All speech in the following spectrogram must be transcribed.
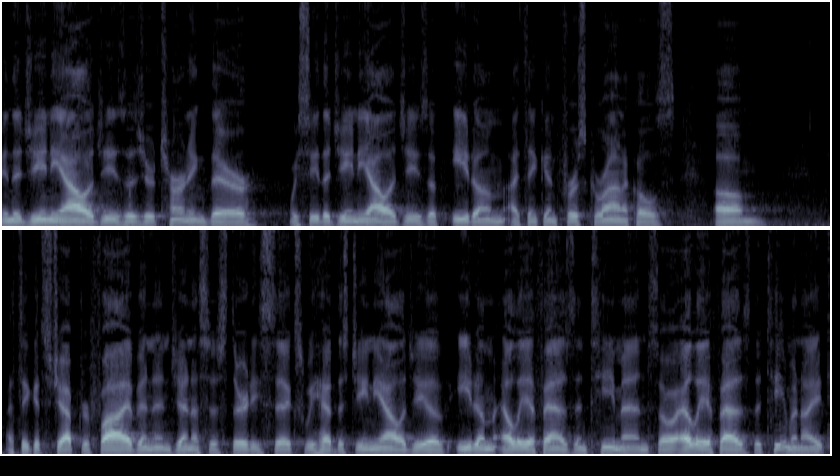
In the genealogies, as you're turning there, we see the genealogies of Edom, I think in First Chronicles, um, I think it's chapter 5, and in Genesis 36, we have this genealogy of Edom, Eliphaz, and Teman. So Eliphaz the Temanite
